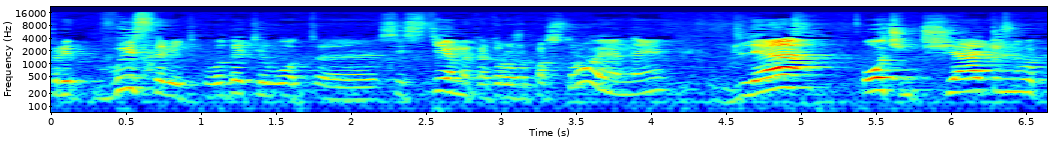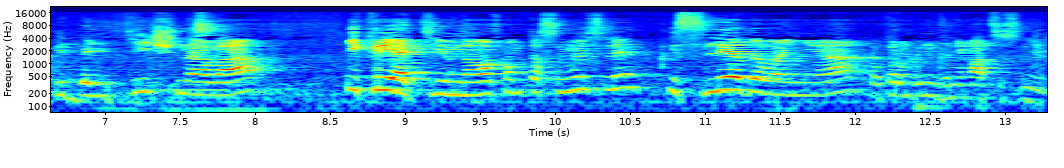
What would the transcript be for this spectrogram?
выставить вот эти вот э, системы, которые уже построены, для очень тщательного, педантичного и креативного в каком-то смысле исследования, которым будем заниматься с ними.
